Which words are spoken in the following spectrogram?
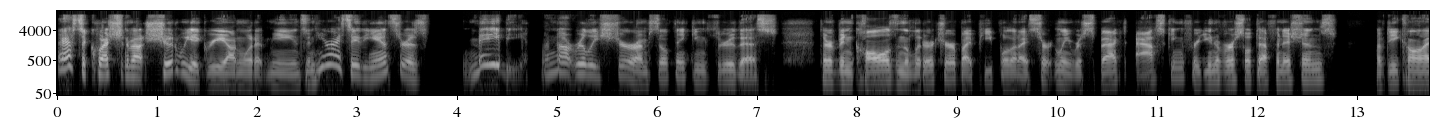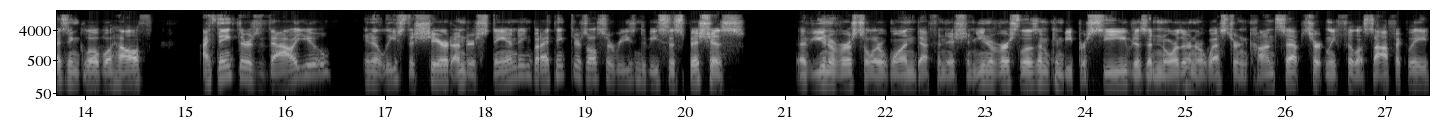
I asked a question about should we agree on what it means? And here I say the answer is maybe. I'm not really sure. I'm still thinking through this. There have been calls in the literature by people that I certainly respect asking for universal definitions of decolonizing global health. I think there's value in at least a shared understanding, but I think there's also reason to be suspicious of universal or one definition. Universalism can be perceived as a Northern or Western concept, certainly philosophically,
